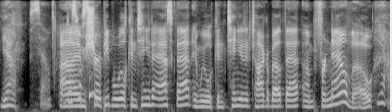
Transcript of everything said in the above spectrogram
yeah. So I'm sure people will continue to ask that, and we will continue to talk about that. Um, for now, though, Yeah.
